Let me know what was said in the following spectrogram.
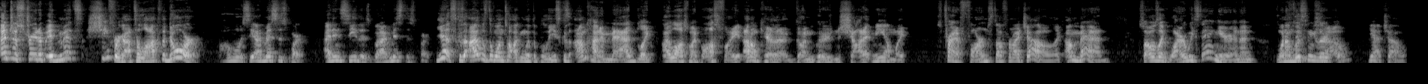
and just straight up admits she forgot to lock the door. Oh, see, I missed this part. I didn't see this, but I missed this part. Yes, because I was the one talking with the police because I'm kind of mad. Like, I lost my boss fight. I don't care that a gun could have been shot at me. I'm like, just trying to farm stuff for my chow. Like, I'm mad. So I was like, why are we staying here? And then when I'm listening to their. Chow? Yeah, chow.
